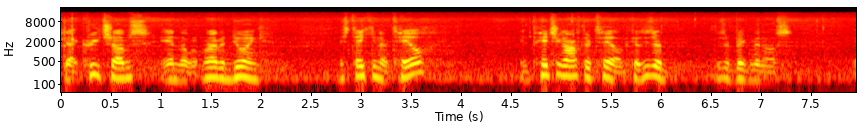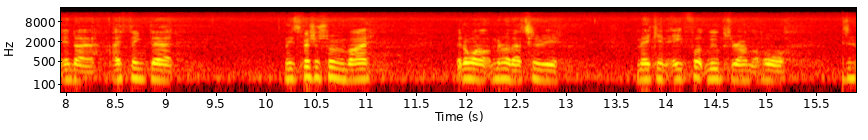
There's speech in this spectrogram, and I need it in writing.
got creek chubs, and the, what I've been doing is taking their tail and pinching off their tail because these are these are big minnows, and uh, I think that these fish are swimming by, they don't want a minnow that's going to be making eight foot loops around the hole. It's a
